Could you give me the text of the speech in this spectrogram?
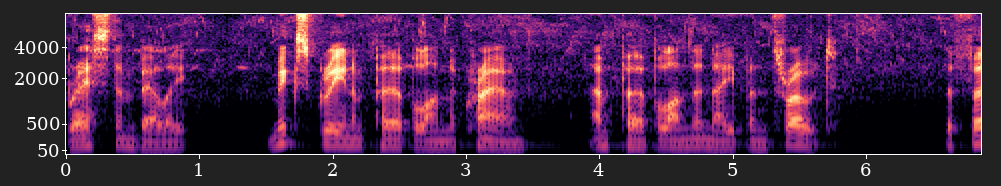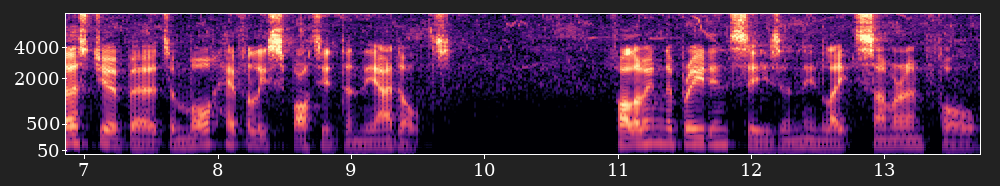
breast and belly, mixed green and purple on the crown, and purple on the nape and throat. The first year birds are more heavily spotted than the adults. Following the breeding season in late summer and fall,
